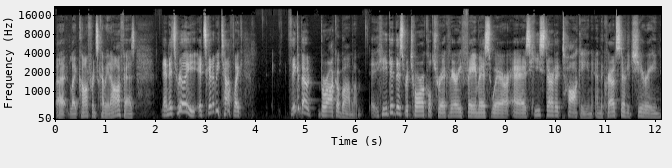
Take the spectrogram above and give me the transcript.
Uh, like conference coming off as. And it's really it's going to be tough. Like think about Barack Obama. He did this rhetorical trick, very famous, where as he started talking and the crowd started cheering,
